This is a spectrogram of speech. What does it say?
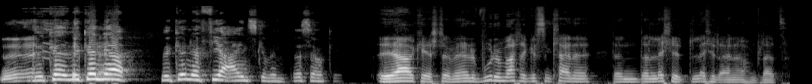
Äh, Wir können, wir können ja, wir können ja 4-1 gewinnen. Das ist ja okay. Ja, okay, stimmt. Wenn er eine Bude macht, dann gibt's eine kleine, dann, dann lächelt, lächelt einer auf dem Platz.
